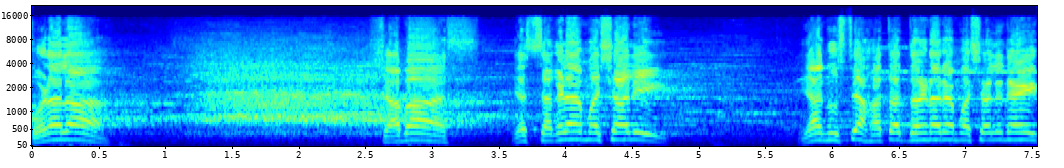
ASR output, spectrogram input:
कोणाला? शाबास. या सगळ्या मशाली. या नुसत्या हातात धरणाऱ्या मशाली नाहीत.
